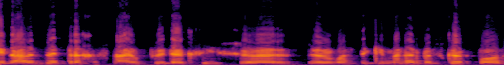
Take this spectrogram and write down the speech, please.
het alles net teruggesny op produksie. So daar was 'n bietjie minder beskikbaar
